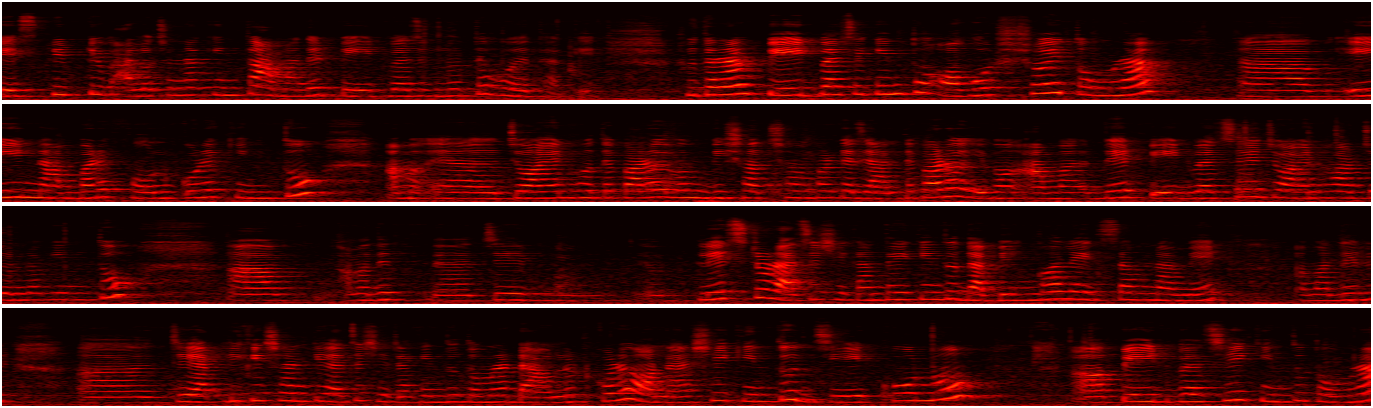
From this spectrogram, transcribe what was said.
ডেসক্রিপটিভ আলোচনা কিন্তু আমাদের পেইড ব্যাচগুলোতে হয়ে থাকে। সুতরাং পেইড ব্যাচে কিন্তু অবশ্যই তোমরা এই নাম্বারে ফোন করে কিন্তু জয়েন হতে পারো এবং বিশদ সম্পর্কে জানতে পারো এবং আমাদের পেইড ব্যাচে জয়েন হওয়ার জন্য কিন্তু আমাদের যে প্লে স্টোর আছে সেখান থেকে কিন্তু দ্য বেঙ্গল এক্সাম নামে আমাদের যে অ্যাপ্লিকেশানটি আছে সেটা কিন্তু তোমরা ডাউনলোড করে অনায়াসেই কিন্তু যে কোনো পেইড ব্যাচেই কিন্তু তোমরা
